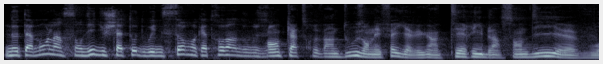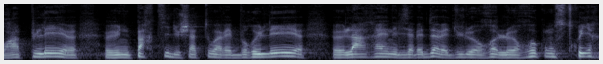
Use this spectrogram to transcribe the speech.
notamment l'incendie du château de Windsor en 92. En 92, en effet, il y avait eu un terrible incendie. Euh, vous vous rappelez, euh, une partie du château avait brûlé. Euh, la reine Elisabeth II avait dû le, reconstruire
